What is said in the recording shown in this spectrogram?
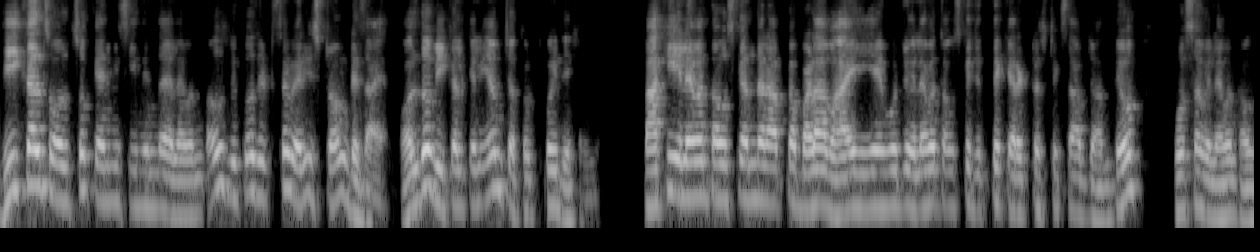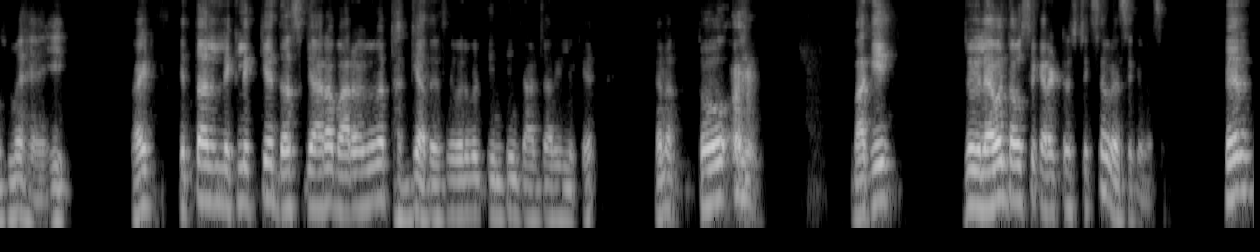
vehicles also can be seen in the 11th house because it's a very strong desire. Although vehicle के लिए हम चतुर्थ को ही देखेंगे। बाकी इलेवंथ हाउस के अंदर आपका बड़ा भाई, ये वो जो इलेवंथ हाउस के जितने कैरेक्टरिस्टिक्स आप जानते हो, वो सब इलेवंथ हाउस में है ही राइट इतना लिख लिख के दस, ग्यारह, बारह में मैं थक गया था, इसलिए मेरे तीन तीन, चार चार ही लिखे, है ना? तो बाकी जो इलेवेंथ हाउस के कैरेक्टरिस्टिक्स है, वैसे के वैसे। फिर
